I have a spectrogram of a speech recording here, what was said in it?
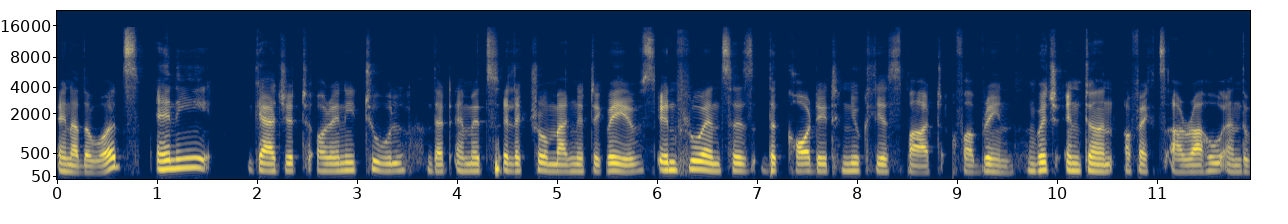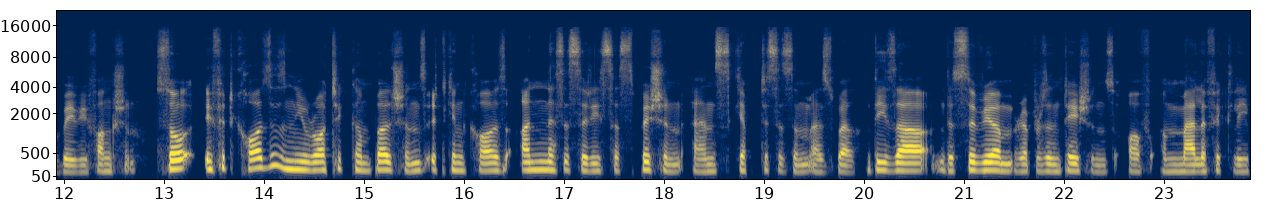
In other words, any gadget or any tool that emits electromagnetic waves influences the caudate nucleus part of our brain, which in turn affects our Rahu and the way we function. So, if it causes neurotic compulsions, it can cause unnecessary suspicion and skepticism as well. These are the severe representations of a malefically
